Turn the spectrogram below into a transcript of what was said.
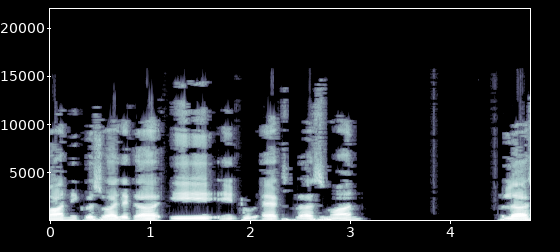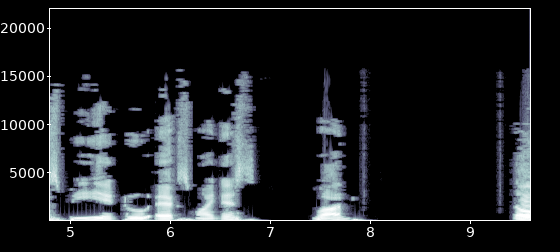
1 इक्वल टू आ जाएगा a into x plus one plus b into x minus one now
